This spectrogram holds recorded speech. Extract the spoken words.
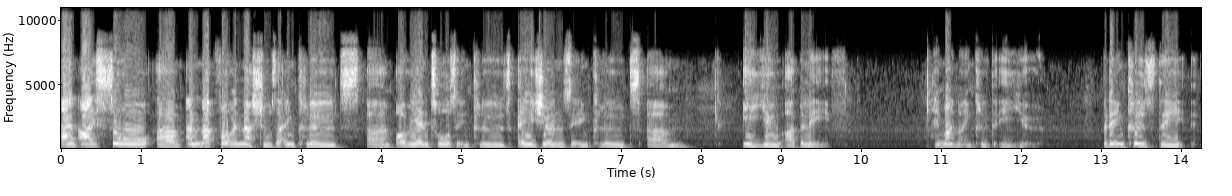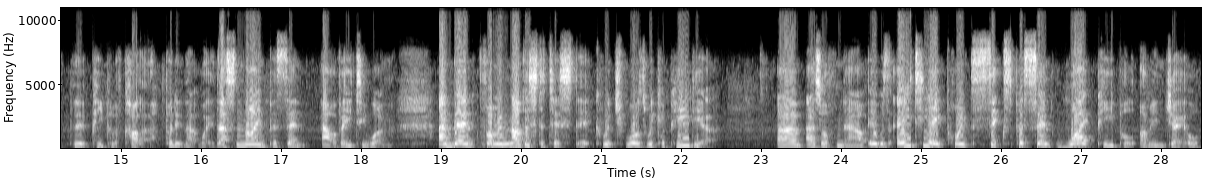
And I saw, um, and that foreign nationals, that includes um, Orientals, it includes Asians, it includes um, EU, I believe. It might not include the EU, but it includes the the people of colour, put it that way. That's 9% out of 81. And then from another statistic, which was Wikipedia, um, as of now, it was 88.6% white people are in jail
